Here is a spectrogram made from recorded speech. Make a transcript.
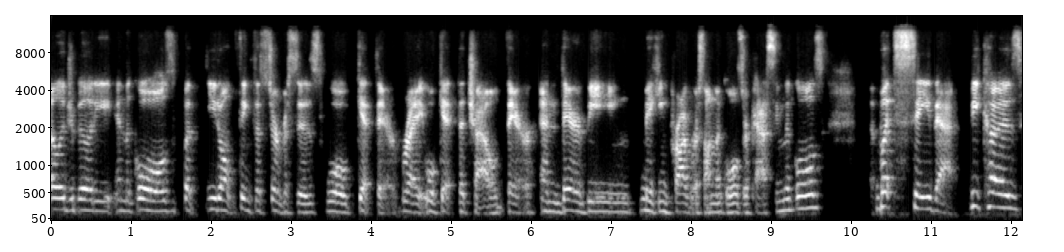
eligibility and the goals, but you don't think the services will get there, right? Will get the child there and they're being making progress on the goals or passing the goals. But say that because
